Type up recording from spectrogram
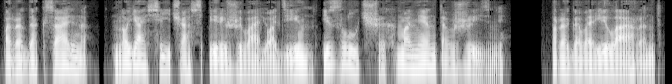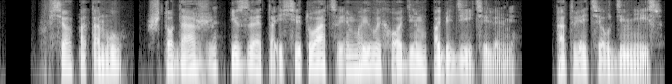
Парадоксально, но я сейчас переживаю один из лучших моментов жизни. Проговорил Арент. Все потому, что даже из этой ситуации мы выходим победителями», — ответил Денис.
